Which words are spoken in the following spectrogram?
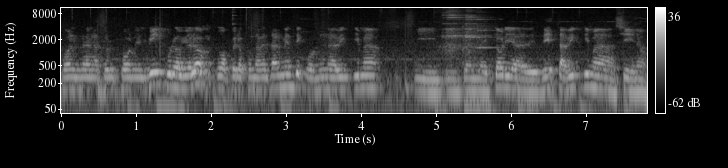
con, con el vínculo biológico, pero fundamentalmente con una víctima y, con la historia de, esta víctima, sí, no,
